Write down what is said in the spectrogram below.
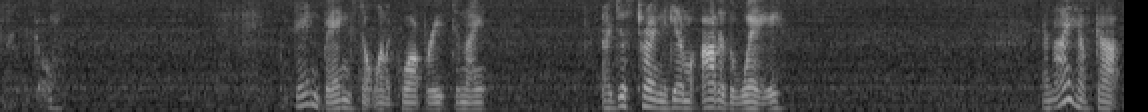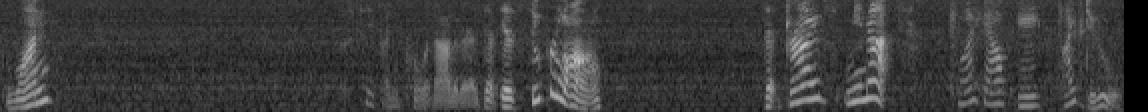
there we go. My dang bangs don't want to cooperate tonight. I'm just trying to get them out of the way. And I have got one, let's see if I can pull it out of there, that is super long, that drives me nuts. Do I have a, I do.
